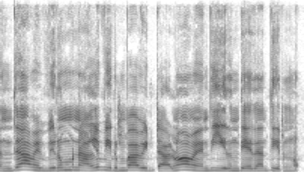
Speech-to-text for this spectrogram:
வந்து அவன் விரும்பினாலும் விரும்பாவிட்டாலும் அவன் வந்து இருந்தே தான் தீரணும்.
